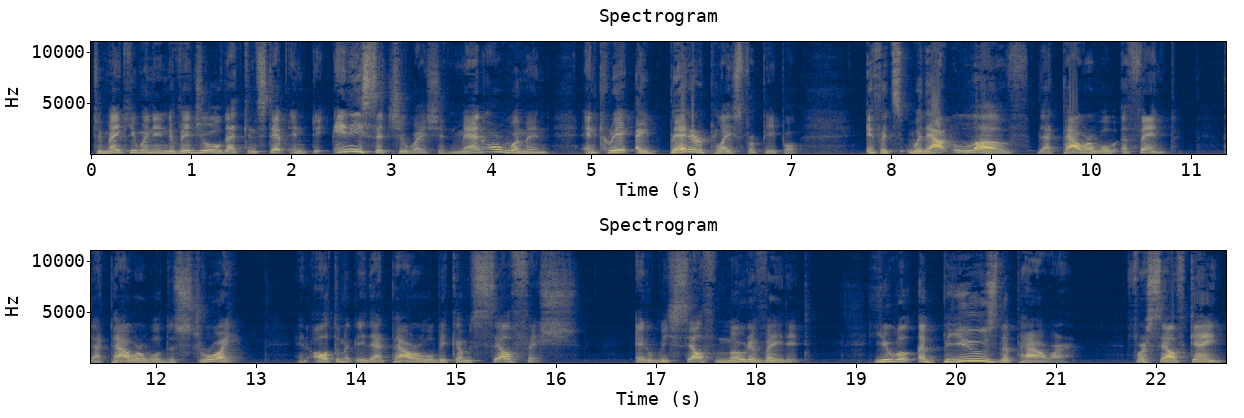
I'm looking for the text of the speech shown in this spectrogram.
to make you an individual that can step into any situation, man or woman, and create a better place for people if it's without love, that power will offend, that power will destroy, and ultimately that power will become selfish. It will be self motivated. You will abuse the power for self gain.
